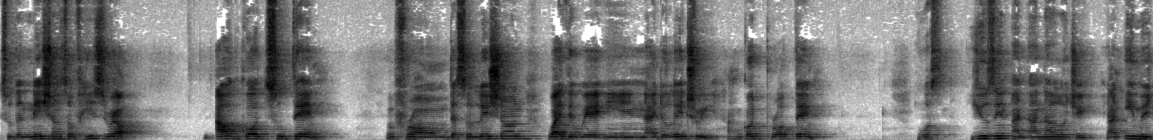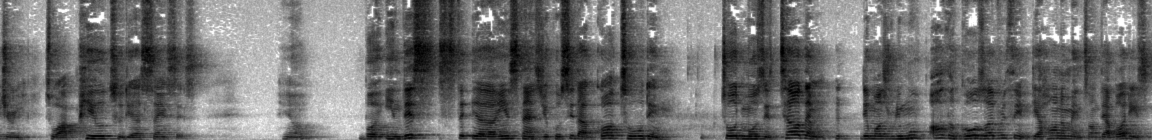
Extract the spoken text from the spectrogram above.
to the nations of Israel. How God took them from desolation while they were in idolatry and God brought them. He was using an analogy, an imagery to appeal to their senses. You know, but in this uh, instance, you could see that God told them told Moses, Tell them they must remove all the golds, everything, their ornaments on their bodies.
